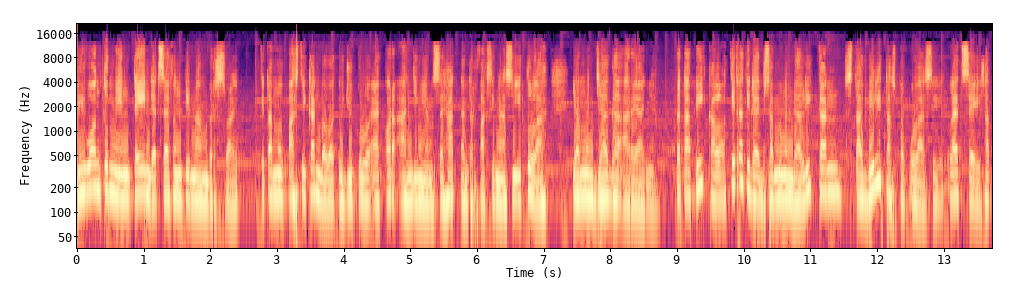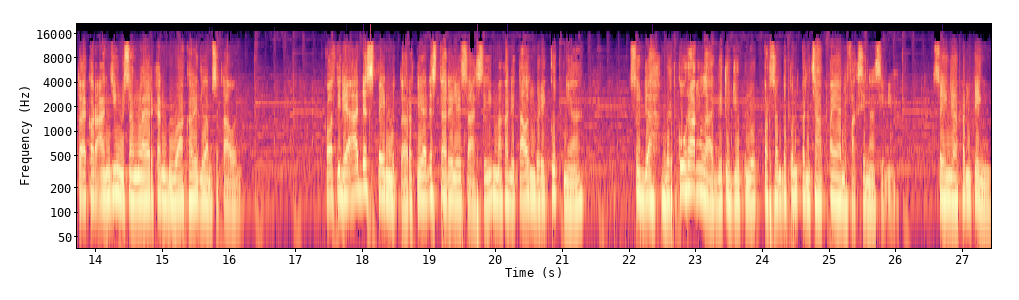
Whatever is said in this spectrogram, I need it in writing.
We want to maintain that 70 numbers, right? Kita mau pastikan bahwa 70 ekor anjing yang sehat dan tervaksinasi itulah yang menjaga areanya. Tetapi kalau kita tidak bisa mengendalikan stabilitas populasi, let's say satu ekor anjing bisa melahirkan dua kali dalam setahun kalau tidak ada spay neuter, tidak ada sterilisasi, maka di tahun berikutnya sudah berkurang lagi 70% pun pencapaian vaksinasinya. Sehingga penting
